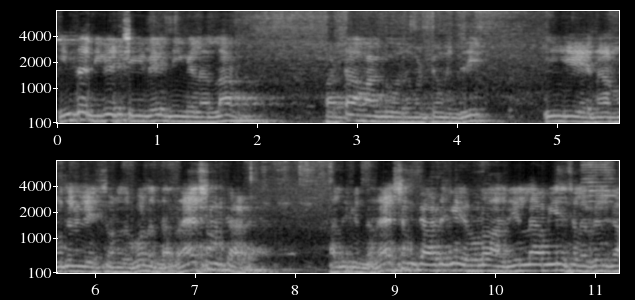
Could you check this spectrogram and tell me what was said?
இந்த நிகழ்ச்சியிலே நீங்கள் எல்லாம் பட்டா வாங்குவது மட்டுமின்றி இங்கே நான் முதலிலே சொன்னது போல் இந்த ரேஷன் கார்டு அதுக்கு இந்த ரேஷன் கார்டுக்கு எவ்வளோ அது இல்லாமையே சில பேருக்கு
